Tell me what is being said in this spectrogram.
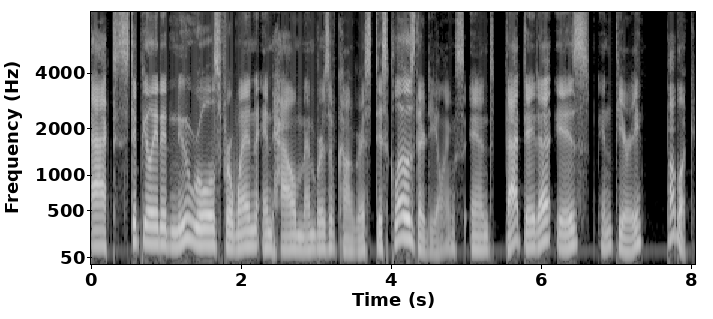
Act stipulated new rules for when and how members of Congress disclose their dealings. And that data is, in theory, public.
